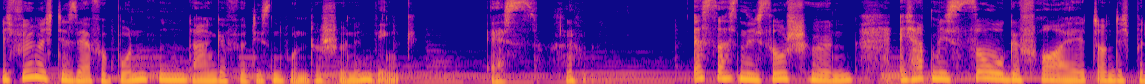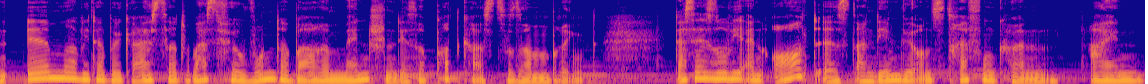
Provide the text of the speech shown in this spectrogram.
Ich fühle mich dir sehr verbunden. Danke für diesen wunderschönen Wink. S. Ist das nicht so schön? Ich habe mich so gefreut und ich bin immer wieder begeistert, was für wunderbare Menschen dieser Podcast zusammenbringt. Dass er so wie ein Ort ist, an dem wir uns treffen können. Ein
